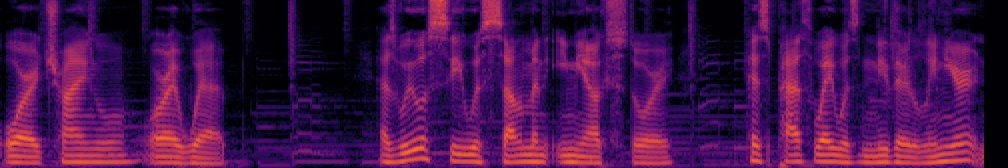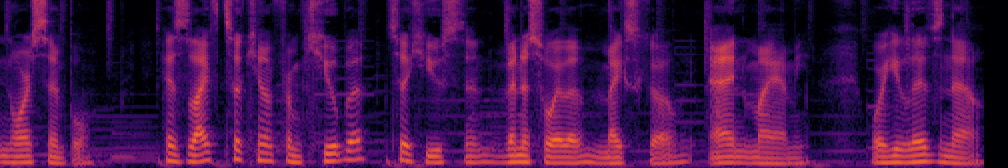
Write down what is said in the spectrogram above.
or a triangle, or a web. As we will see with Solomon Imiak's story, his pathway was neither linear nor simple. His life took him from Cuba to Houston, Venezuela, Mexico, and Miami, where he lives now.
